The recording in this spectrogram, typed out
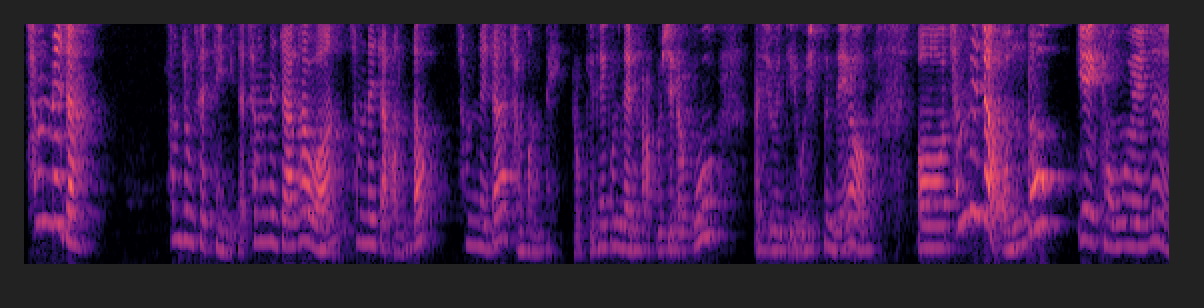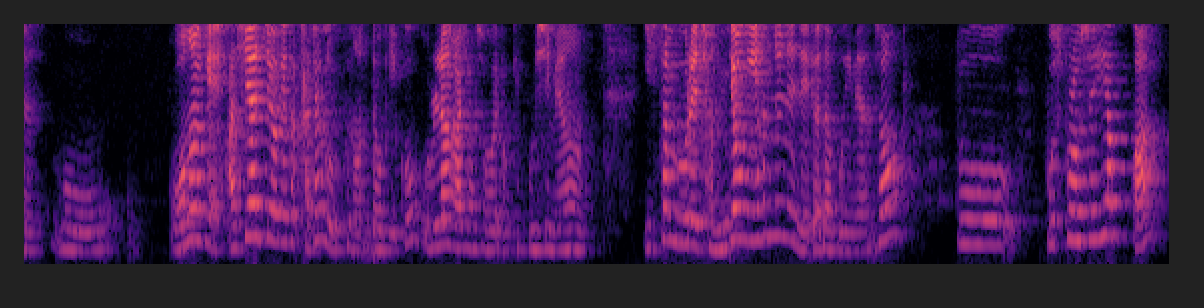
참르자 3종 세트입니다. 참르자 사원, 참르자 언덕, 참르자 전망대 이렇게 세 군데를 가보시라고 말씀을 드리고 싶은데요. 어, 참르자 언덕 의 경우에는 뭐 워낙에 아시아 지역에서 가장 높은 언덕이고 올라가셔서 이렇게 보시면 이스탄불의 전경이 한눈에 내려다 보이면서 또 보스포러스 해협과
